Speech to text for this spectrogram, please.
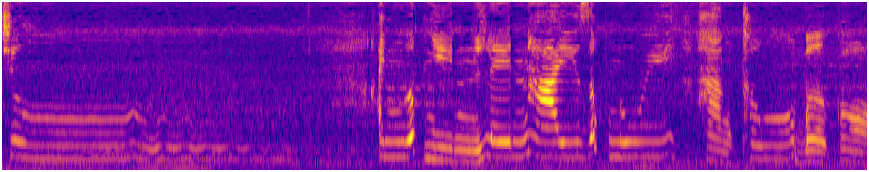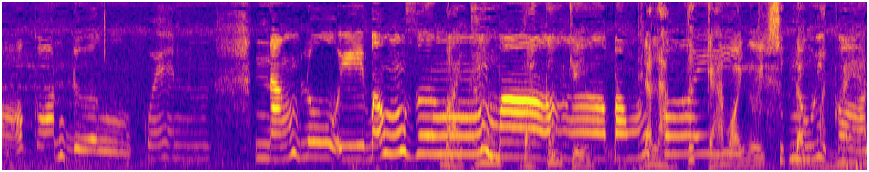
chung. Anh ngước nhìn lên hai dốc núi hàng thông bờ cỏ con đường quen nắng lụi bóng dương Bài thơ và câu chuyện bóng đã làm tất cả mọi người xúc động mạnh mẽ.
